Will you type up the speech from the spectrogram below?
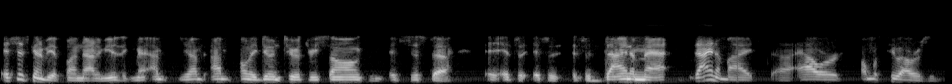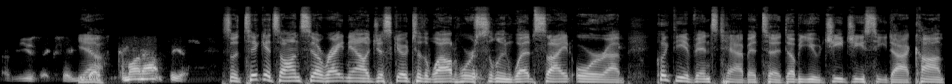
it's just going to be a fun night of music, man. I'm, you know, I'm, I'm only doing two or three songs. And it's just a, uh, it's a, it's a, it's a dynamite, dynamite uh, hour, almost two hours of, of music. So you yeah. guys come on out and see us. So tickets on sale right now. Just go to the Wild Horse Saloon website or um, click the events tab at uh, wggc.com.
